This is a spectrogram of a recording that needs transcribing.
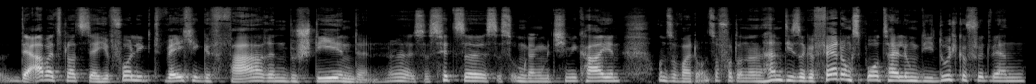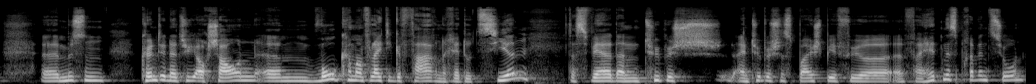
der Arbeitsplatz, der hier vorliegt, welche Gefahren bestehen denn? Ne? Ist es Hitze, ist es Umgang mit Chemikalien und so weiter und so fort. Und anhand dieser Gefährdungsbeurteilungen, die durchgeführt werden äh, müssen, könnt ihr natürlich auch schauen, ähm, wo kann man vielleicht die Gefahren reduzieren das wäre dann typisch ein typisches Beispiel für äh, Verhältnisprävention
